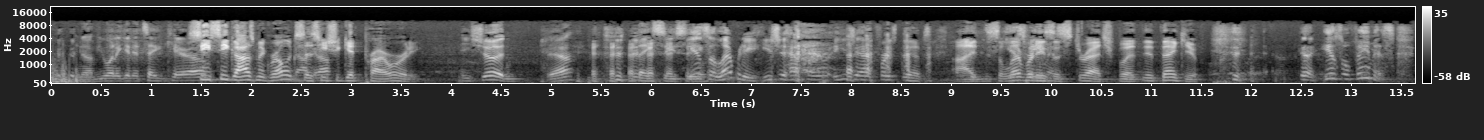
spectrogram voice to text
you know, if you want to get it taken care of, CC Cosmic Relic says he should get priority. He should. Yeah. Thanks, CC. He's a celebrity. He should have. He should have first dibs. I, celebrity's a stretch, but uh, thank you. He's so famous.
